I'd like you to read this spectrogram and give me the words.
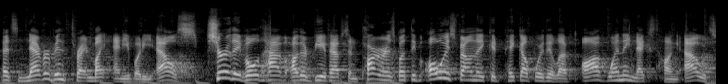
that's never been threatened by anybody else. Sure, they both have other BFFs and partners, but they've always found they could pick up where they left off when they next hung out.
